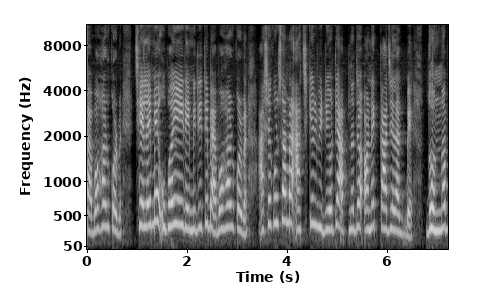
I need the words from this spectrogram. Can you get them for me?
ব্যবহার করবেন। ছেলে মেয়ে উভয়ই এই রেমিডিটি ব্যবহার করবেন। আশা করছি আমার আজকের ভিডিওটি আপনাদের অনেক কাজে লাগবে। ধন্যবাদ।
